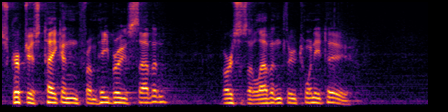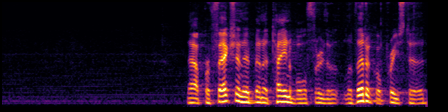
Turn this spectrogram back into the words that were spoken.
Scripture is taken from Hebrews 7, verses 11 through 22. Now, perfection had been attainable through the Levitical priesthood.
